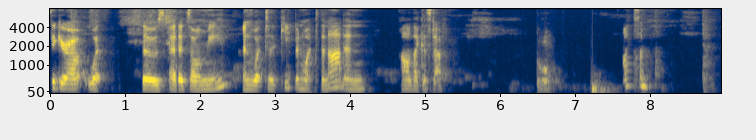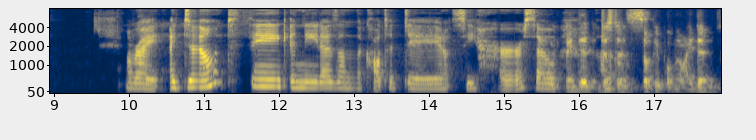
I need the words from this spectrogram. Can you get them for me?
figure out what those edits all mean and what to keep and what to not and all that good stuff. cool. Awesome. All right. I don't think Anita is on the call today. I don't see her. So, I did, just as so people know, I did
